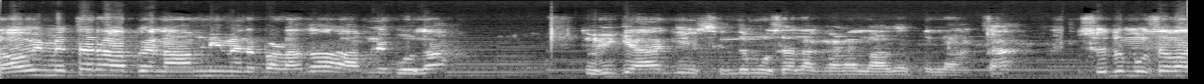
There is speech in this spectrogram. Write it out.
लो भी मित्र, आपका नाम नहीं मैंने पढ़ा था, आपने बोला। तो ही क्या कि सिद्धू मूसेवाला गाना ला दो सिद्धू मूसेवाला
